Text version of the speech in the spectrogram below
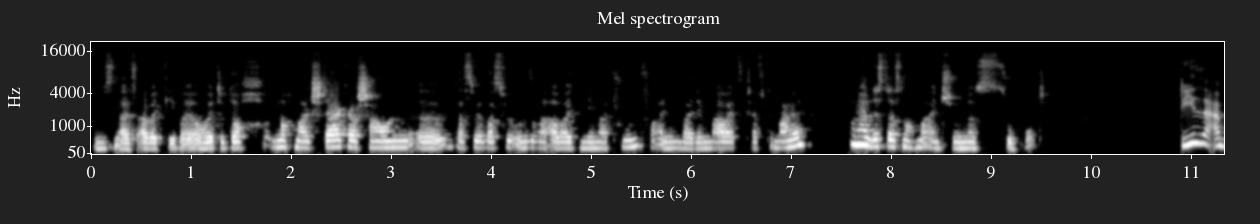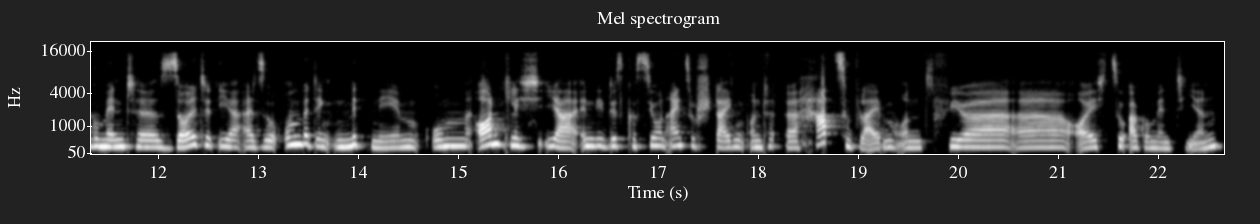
Wir müssen als Arbeitgeber ja heute doch noch mal stärker schauen, äh, dass wir was für unsere Arbeitnehmer tun, vor allem bei dem Arbeitskräftemangel. Und dann ist das noch mal ein schönes Zubrot. Diese Argumente solltet ihr also unbedingt mitnehmen, um ordentlich ja in die Diskussion einzusteigen und äh, hart zu bleiben und für äh, euch zu argumentieren.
